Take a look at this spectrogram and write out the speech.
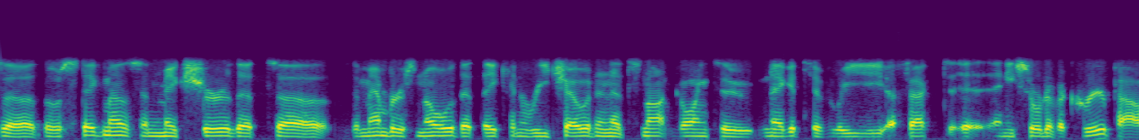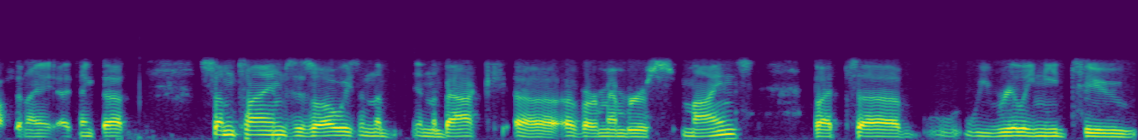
those stigmas and make sure that the members know that they can reach out and it's not going to negatively affect any sort of a career path. And I, I think that sometimes is always in the in the back of our members' minds but uh, we really need to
